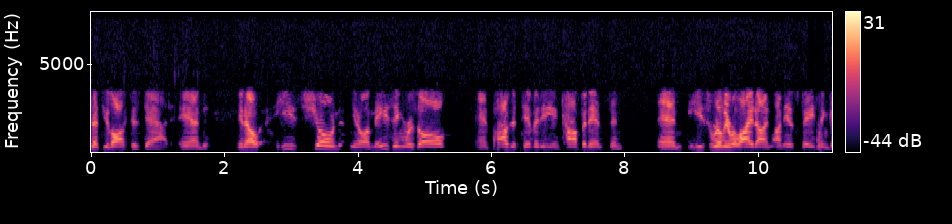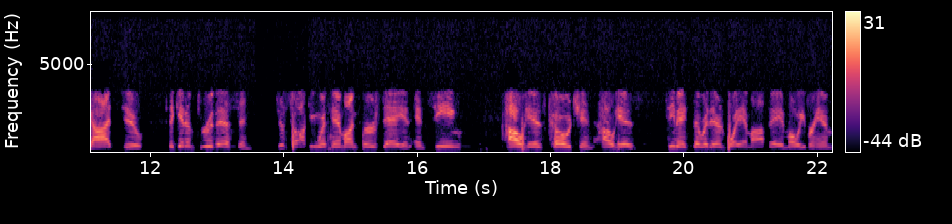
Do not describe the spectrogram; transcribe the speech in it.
since he lost his dad. And, you know, he's shown, you know, amazing resolve and positivity and confidence and and he's really relied on on his faith in God to to get him through this. And just talking with him on Thursday and, and seeing how his coach and how his teammates that were there and Boye Mafe and Mo Ibrahim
